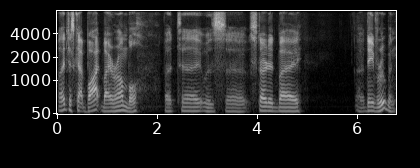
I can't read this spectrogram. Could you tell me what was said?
well, it just got bought by Rumble, but uh, it was uh, started by uh, Dave Rubin,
